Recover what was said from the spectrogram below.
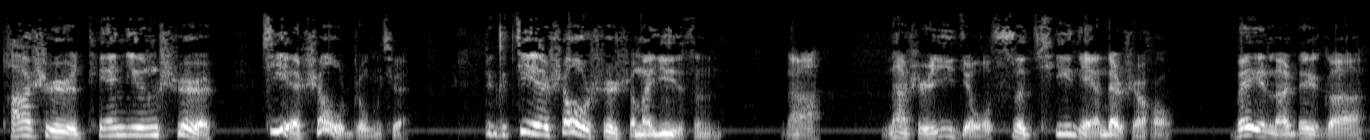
它是天津市介寿中学。这个介寿是什么意思呢？啊？那是一九四七年的时候，为了这个，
